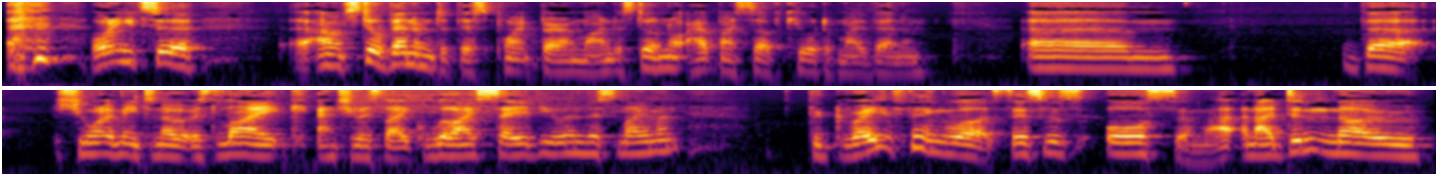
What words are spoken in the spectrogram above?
I want you to uh, I'm still venomed at this point bear in mind I still not have myself cured of my venom um, that she wanted me to know what it was like, and she was like, "Will I save you in this moment?" The great thing was this was awesome, and I didn't know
